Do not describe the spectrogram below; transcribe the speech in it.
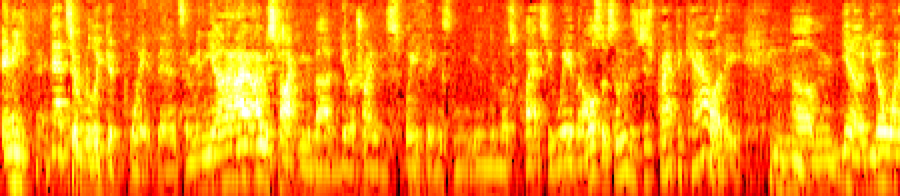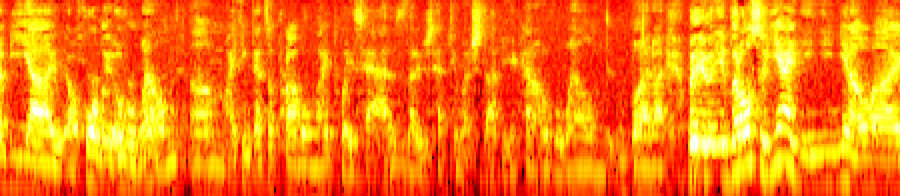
anything. That's a really good point, Vince. I mean, you know, I, I was talking about you know trying to display things in, in the most classy way, but also some of it's just practicality. Um, you know, you don't want to be uh, horribly overwhelmed. Um, I think that's a problem my place has is that I just have too much stuff. You get kind of overwhelmed, but uh, but but also, yeah, you, you know. Uh,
